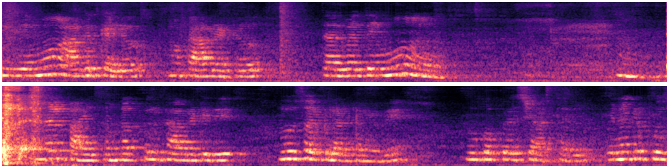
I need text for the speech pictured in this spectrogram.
ఇదేమో ఆగరికాయలు మా ఫేవరెట్ తర్వాత ఏమో పాయసం నాకు ఫుల్ ఫేవరెట్ ఇది. నువ్వు సరుకులు అంటాం ఇవి. నువ్వు వేసి చేస్తారు. వినాయకుడి పూజ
